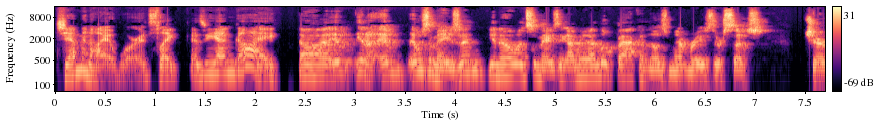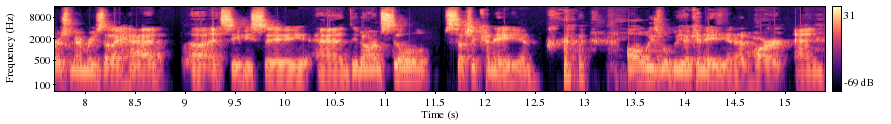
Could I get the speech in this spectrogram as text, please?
Gemini Awards, like as a young guy? Uh, it, you know, it, it, was amazing. You know, it's amazing. I mean, I look back on those memories. They're such cherished memories that I had uh, at CBC. And, you know, I'm still such a Canadian, always will be a Canadian at heart. And,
